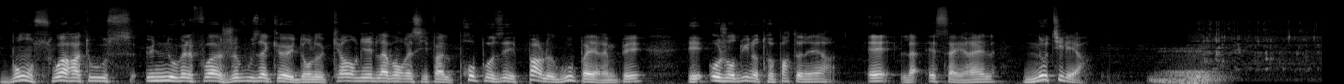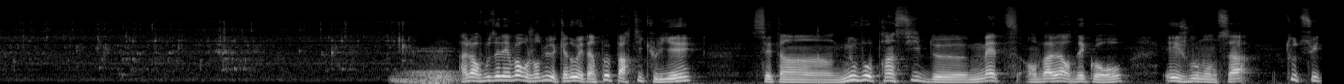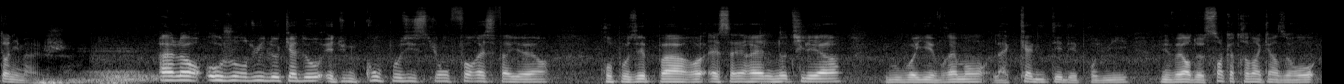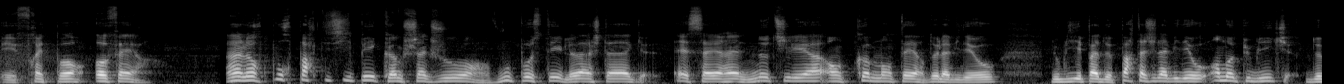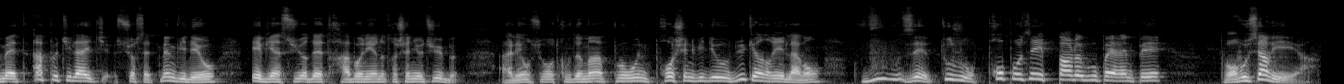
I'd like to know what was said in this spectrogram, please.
Bonsoir à tous, une nouvelle fois je vous accueille dans le calendrier de l'avant récifal proposé par le groupe ARMP et aujourd'hui notre partenaire est la SARL Nautilea. Alors vous allez voir aujourd'hui le cadeau est un peu particulier, c'est un nouveau principe de mettre en valeur des coraux et je vous montre ça tout de suite en image. Alors aujourd'hui le cadeau est une composition Forest Fire proposée par SARL Nautilea. Vous voyez vraiment la qualité des produits d'une valeur de 195 euros et frais de port offerts. Alors pour participer comme chaque jour, vous postez le hashtag SARL Nautilea en commentaire de la vidéo. N'oubliez pas de partager la vidéo en mode public, de mettre un petit like sur cette même vidéo et bien sûr d'être abonné à notre chaîne YouTube. Allez, on se retrouve demain pour une prochaine vidéo du calendrier de l'Avent. Vous êtes toujours proposé par le groupe ARMP pour vous servir.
